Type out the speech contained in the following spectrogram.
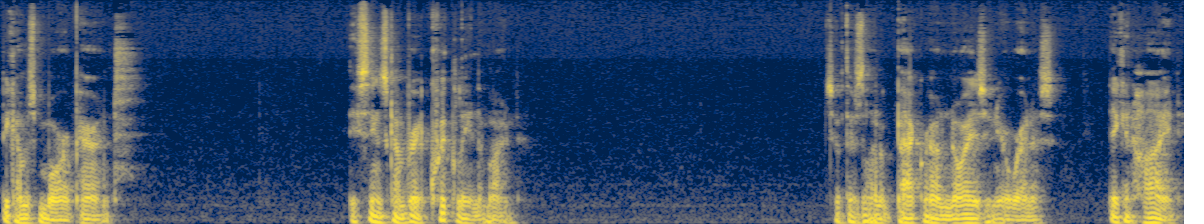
becomes more apparent. These things come very quickly in the mind. So if there's a lot of background noise in your awareness, they can hide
